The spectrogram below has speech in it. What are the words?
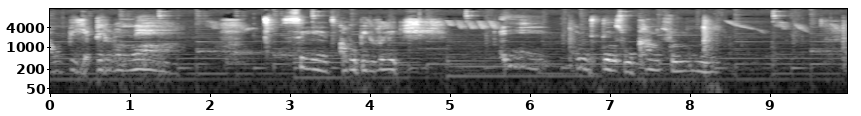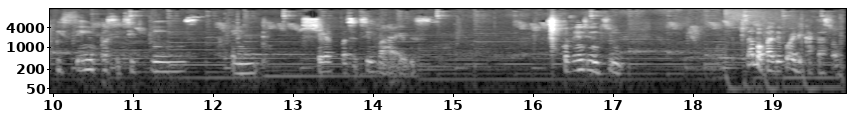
I will be a billionaire. Say it. I will be rich. hey, things will come to me. Be saying positive things and share positive vibes. Because anything to some of us before the catastrophe.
